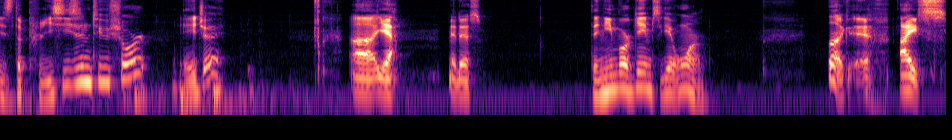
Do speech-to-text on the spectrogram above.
is the preseason too short? AJ? Uh, yeah, it is. They need more games to get warm. Look, if ice,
